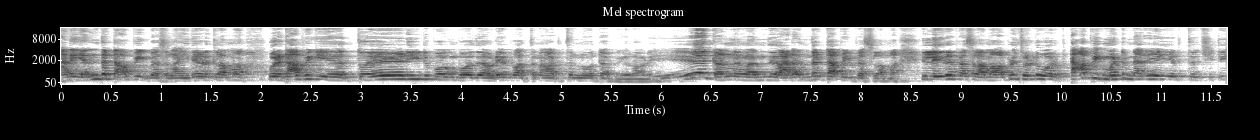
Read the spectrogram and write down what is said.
ஆனால் எந்த டாபிக் பேசலாம்? இதே எடுக்கலாமா? ஒரு டாபிக் தேடிட்டு போகும்போது அப்படியே பார்த்தோன்னா அடுத்து இன்னொரு டாபிக் வரும். அப்படியே கண்ணு வந்து அட இந்த டாபிக் பேசலாமா? இல்லை இதை பேசலாமா? அப்படின்னு சொல்லிட்டு ஒரு டாபிக் மட்டும் நிறைய எடுத்து வச்சுட்டு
